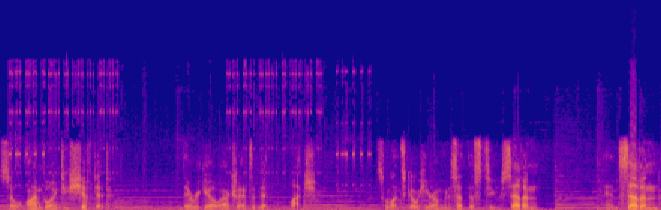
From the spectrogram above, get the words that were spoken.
So I'm going to shift it. There we go. Actually, that's a bit much. So let's go here. I'm going to set this to 7 and 7.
